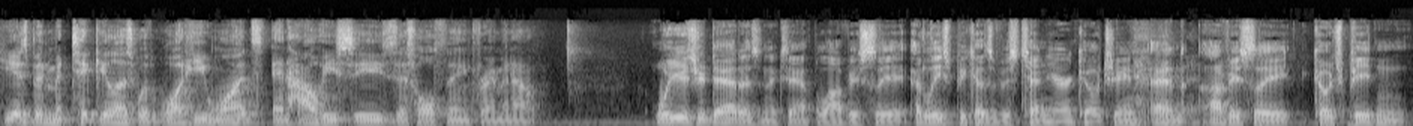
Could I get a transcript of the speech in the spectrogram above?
he has been meticulous with what he wants and how he sees this whole thing framing out. We'll use your dad as an example, obviously, at least because of his tenure in coaching. And obviously, Coach Pedon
